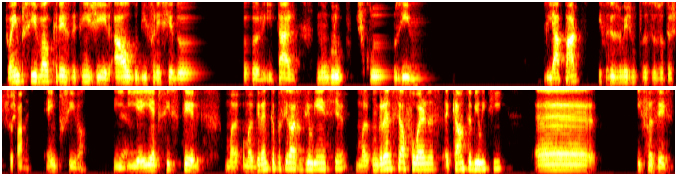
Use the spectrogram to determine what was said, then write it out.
Então é impossível quereres atingir algo diferenciador e estar num grupo exclusivo e à parte e fazeres o mesmo que todas as outras pessoas fazem. É impossível. E, yeah. e aí é preciso ter uma, uma grande capacidade de resiliência, uma, um grande self-awareness, accountability uh, e fazer.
